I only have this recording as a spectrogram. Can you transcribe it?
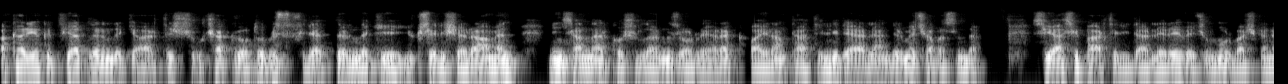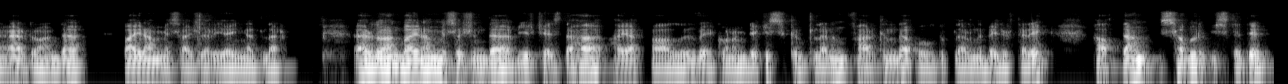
Akaryakıt fiyatlarındaki artış, uçak ve otobüs fiyatlarındaki yükselişe rağmen insanlar koşullarını zorlayarak bayram tatilini değerlendirme çabasında. Siyasi parti liderleri ve Cumhurbaşkanı Erdoğan da bayram mesajları yayınladılar. Erdoğan bayram mesajında bir kez daha hayat pahalılığı ve ekonomideki sıkıntıların farkında olduklarını belirterek halktan sabır istedi.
